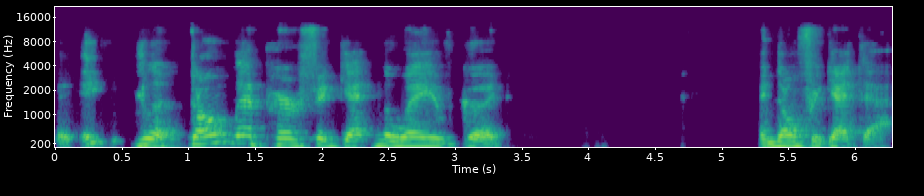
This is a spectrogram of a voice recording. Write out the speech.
it, look don't let perfect get in the way of good and don't forget that.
